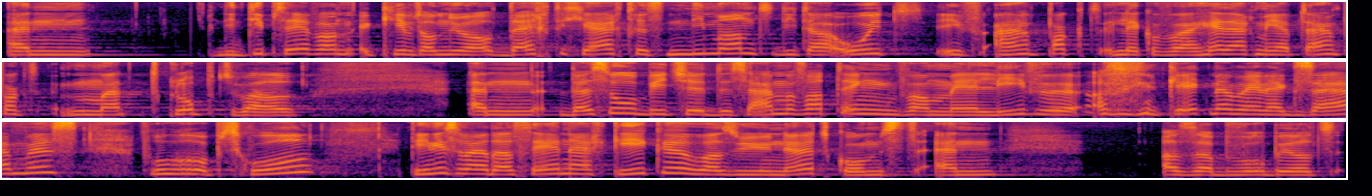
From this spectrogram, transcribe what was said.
En die type zei van, ik geef dat nu al 30 jaar, er is niemand die dat ooit heeft aangepakt, gelijk of jij daarmee hebt aangepakt, maar het klopt wel. En dat is zo'n beetje de samenvatting van mijn leven. Als ik kijk naar mijn examens, vroeger op school, het enige waar dat zij naar keken was uw uitkomst. En als dat bijvoorbeeld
